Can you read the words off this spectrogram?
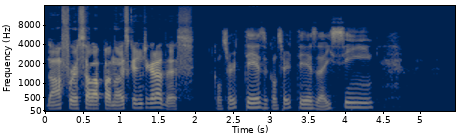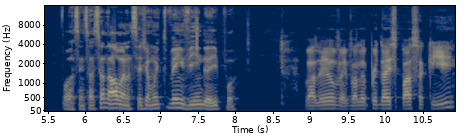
Dá uma força lá pra nós que a gente agradece. Com certeza, com certeza. Aí sim. Pô, sensacional, mano. Seja muito bem-vindo aí, pô. Valeu, velho. Valeu por dar espaço aqui.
